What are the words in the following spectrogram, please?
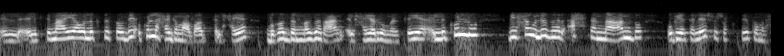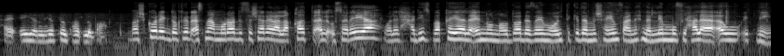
ال- الاجتماعية والاقتصادية كل حاجة مع بعض في الحياة بغض النظر عن الحياة الرومانسية اللي كله بيحاول يظهر أحسن ما عنده وبيتلاشوا شخصيتهم الحقيقية إن هي تظهر لبعض. بشكرك دكتور أسماء مراد استشاري العلاقات الأسرية وللحديث بقية لأنه الموضوع ده زي ما قلت كده مش هينفع إن إحنا نلمه في حلقة أو اتنين.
